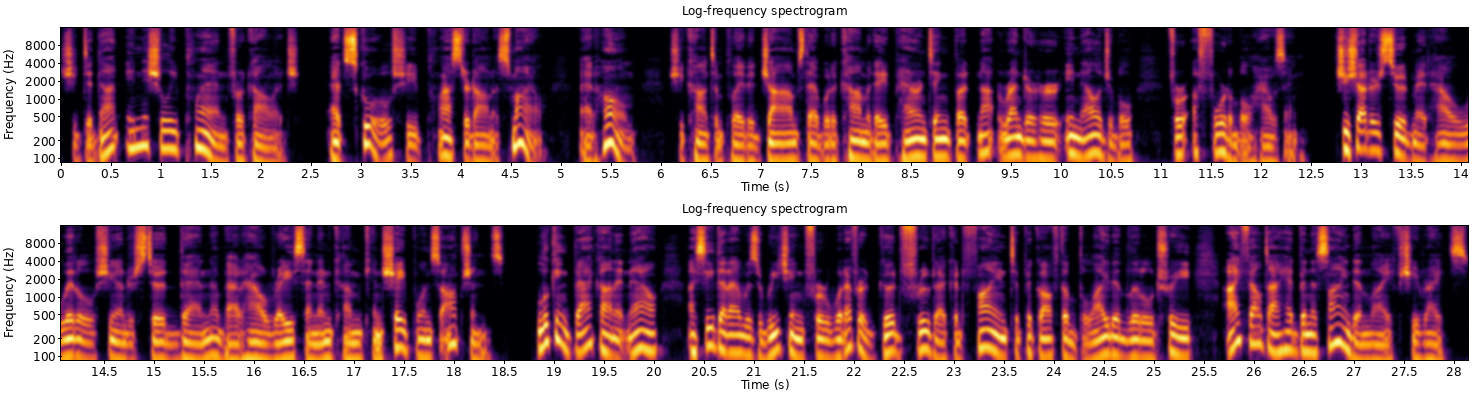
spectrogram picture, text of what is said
she did not initially plan for college. At school, she plastered on a smile. At home, she contemplated jobs that would accommodate parenting but not render her ineligible for affordable housing. She shudders to admit how little she understood then about how race and income can shape one's options. Looking back on it now, I see that I was reaching for whatever good fruit I could find to pick off the blighted little tree I felt I had been assigned in life, she writes.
